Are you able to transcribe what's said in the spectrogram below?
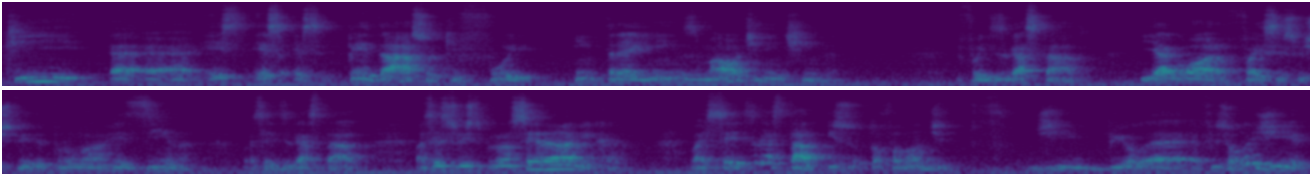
que é, é, esse, esse, esse, pedaço que foi entregue em esmalte de dentina e foi desgastado, e agora vai ser substituído por uma resina, vai ser desgastado vai ser substituído por uma cerâmica, vai ser desgastado. Isso eu estou falando de, de bio, é, fisiologia,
